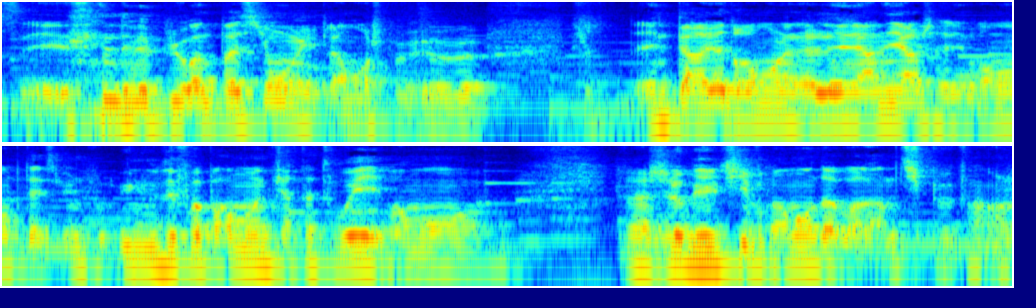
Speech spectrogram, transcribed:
c'est une de mes plus grandes passions, et clairement je peux... Euh, une période vraiment l'année dernière, j'allais vraiment peut-être une, une, ou deux fois par mois me faire tatouer, et vraiment j'ai l'objectif vraiment d'avoir un petit peu, enfin,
